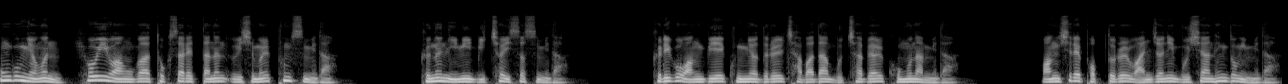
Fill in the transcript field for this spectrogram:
홍국영은 효의 왕후가 독살했다는 의심을 품습니다. 그는 이미 미쳐 있었습니다. 그리고 왕비의 궁녀들을 잡아다 무차별 고문합니다. 왕실의 법도를 완전히 무시한 행동입니다.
